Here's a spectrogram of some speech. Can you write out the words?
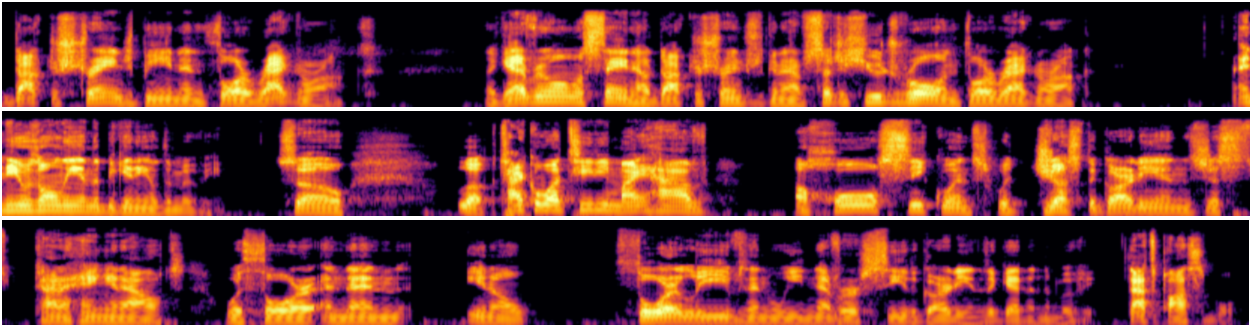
Doctor Strange being in Thor Ragnarok. Like everyone was saying how Doctor Strange was going to have such a huge role in Thor Ragnarok, and he was only in the beginning of the movie. So, look, Taika Waititi might have a whole sequence with just the Guardians just kind of hanging out with Thor, and then you know Thor leaves and we never see the Guardians again in the movie. That's possible.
